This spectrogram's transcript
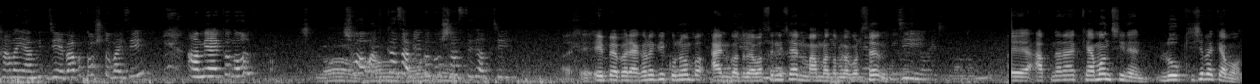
হারাই আমি যেভাবে কষ্ট পাইছি আমি এখন ওর সবার কাছে আমি এখন শাস্তি চাচ্ছি। এ- এই ব্যাপারে এখনও কি কোনো আইনগত ব্যবস্থা নিচ্ছেন মামলা টামলা করছেন আপনারা কেমন ছিলেন? লোক হিসেবে কেমন?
